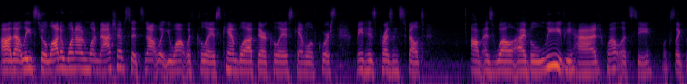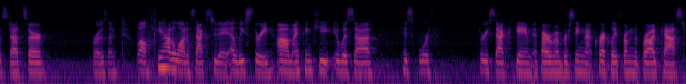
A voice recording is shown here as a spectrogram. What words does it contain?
Uh, that leads to a lot of one on one matchups. It's not what you want with Calais Campbell out there. Calais Campbell, of course, made his presence felt um, as well. I believe he had, well, let's see. Looks like the stats are frozen. Well, he had a lot of sacks today, at least three. Um, I think he it was uh, his fourth three sack game, if I remember seeing that correctly from the broadcast.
